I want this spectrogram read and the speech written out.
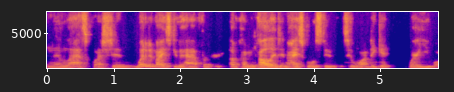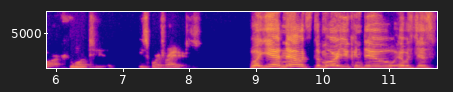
And then last question, what advice do you have for upcoming college and high school students who want to get where you are, who want to be sports writers? Well, yeah, now it's the more you can do. It was just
